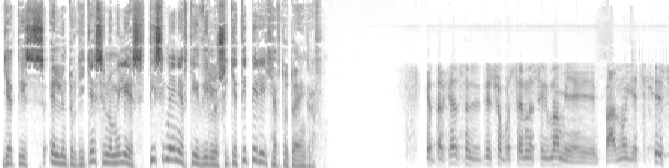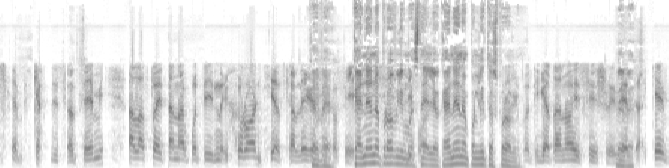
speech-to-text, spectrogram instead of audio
για τις ελληνοτουρκικές συνομιλίες. Τι σημαίνει αυτή η δήλωση και τι περιέχει αυτό το έγγραφο; Καταρχάς να ζητήσω από σένα συγγνώμη πάνω γιατί σε κάνει σαν θέμη, αλλά αυτό ήταν από την χρόνια θα λέγαμε κοφή. Κανένα πρόβλημα λοιπόν, Στέλιο, κανένα απολύτως πρόβλημα. Από την κατανόησή σου ιδιαίτερα και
